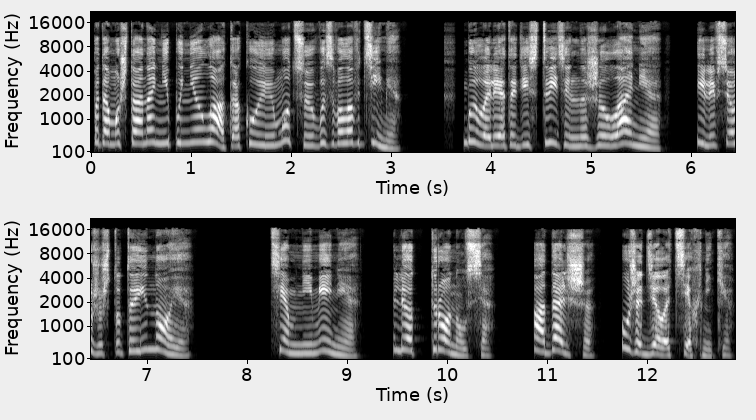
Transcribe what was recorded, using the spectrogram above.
потому что она не поняла, какую эмоцию вызвала в Диме. Было ли это действительно желание или все же что-то иное? Тем не менее, лед тронулся, а дальше уже дело техники.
